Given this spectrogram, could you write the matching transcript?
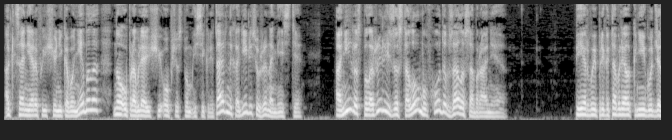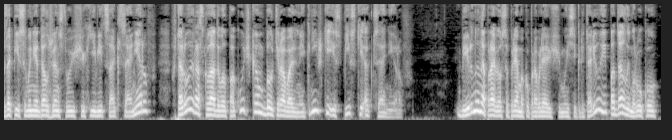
Акционеров еще никого не было, но управляющий обществом и секретарь находились уже на месте. Они расположились за столом у входа в зала собрания. Первый приготовлял книгу для записывания долженствующих явиться акционеров, второй раскладывал по кучкам балкировальные книжки и списки акционеров. Бирны направился прямо к управляющему и секретарю и подал им руку. —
